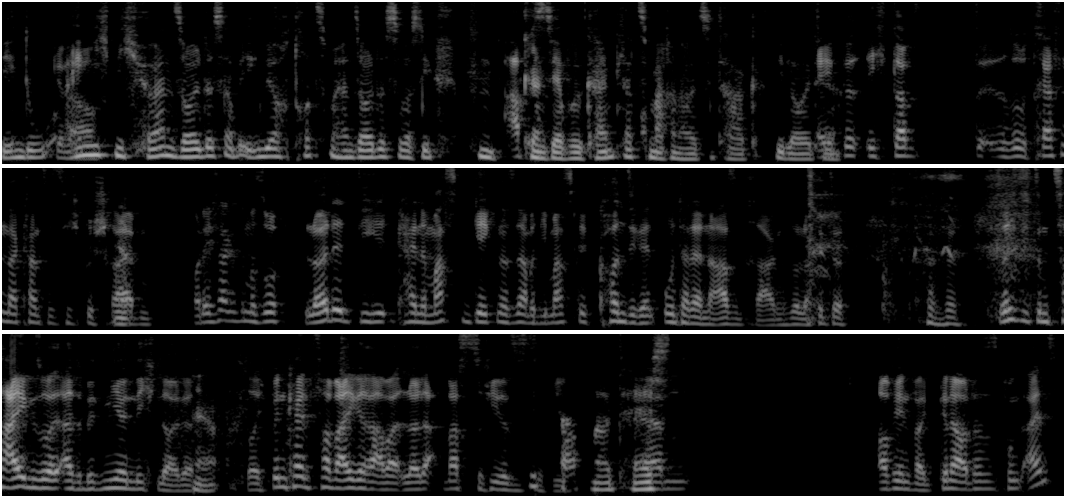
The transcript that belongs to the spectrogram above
den du Genau. eigentlich nicht hören solltest, aber irgendwie auch trotzdem hören solltest, so was wie: „Hm, können Abs sie ja wohl keinen Platz machen heutzutage, die Ey, Leute.“ d ich glaube, so treffender kannst du's nicht Ja. beschreiben. Oder ich sage jetzt mal so, Leute, die keine Maskengegner sind, aber die Maske konsequent unter der Nase tragen, so Leute. Richtig zum Zeigen, so also mit mir nicht, Leute. Ja. So, ich bin kein Verweigerer, aber Leute, was zu viel ist, ist zu viel. Ähm, auf jeden Fall, genau, das ist Punkt 1.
